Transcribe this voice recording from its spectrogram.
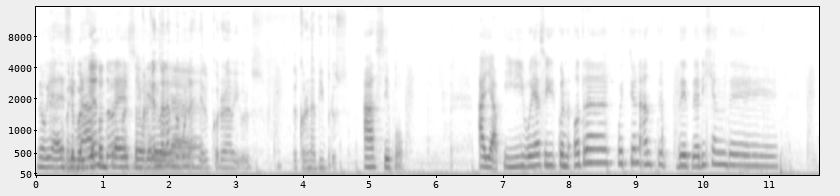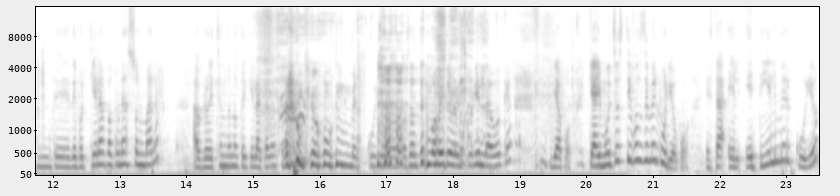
No voy a decir Bueno, nada contra eso. volviendo a las vacunas y el coronavirus. El coronavirus. Ah, sí, po. Ah, ya. Y voy a seguir con otra cuestión antes de, de origen de, de, de por qué las vacunas son malas. Aprovechándonos de que la cara se rompió un mercurio, o sea, un termómetro de mercurio en la boca. Ya, po. Que hay muchos tipos de mercurio, po. Está el etilmercurio,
